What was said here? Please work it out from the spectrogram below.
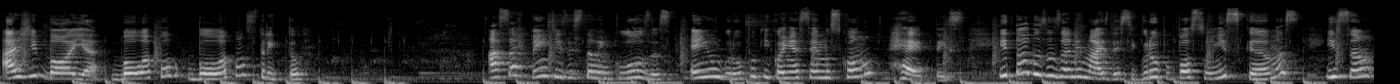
a jiboia, boa, por, boa constrictor. As serpentes estão inclusas em um grupo que conhecemos como répteis, e todos os animais desse grupo possuem escamas e são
